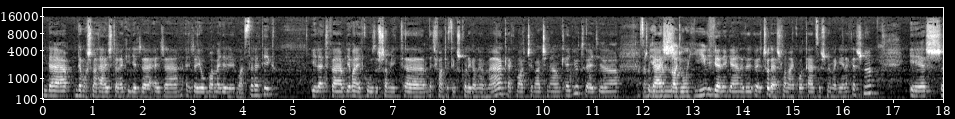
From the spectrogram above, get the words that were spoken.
de, de most már hál' Istennek így egyre, egyre, egyre jobban megy, egyre jobban szeretik. Illetve ugye van egy kurzus, amit uh, egy fantasztikus kolléganőmmel, Kek Marcsival csinálunk együtt, egy uh, az, csodás... nagyon hív. Igen, igen, ez egy, egy csodás flamenco táncos nő, meg énekesnő. És,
